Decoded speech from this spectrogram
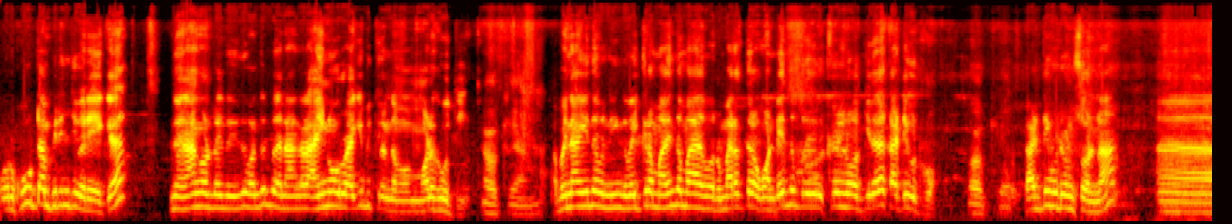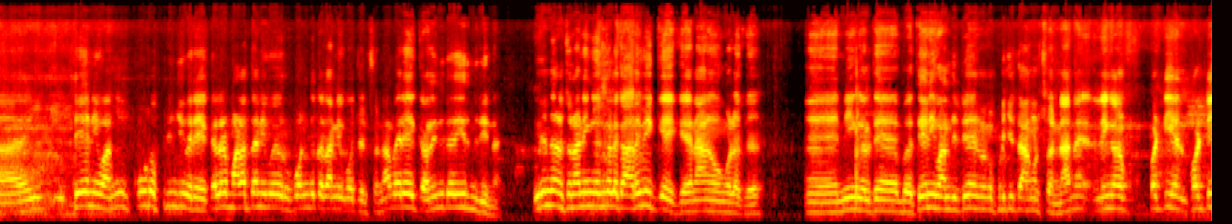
ஒரு கூட்டம் பிரிஞ்சு வரைக்க இந்த நாங்க கொண்டு வந்து இது வந்து இப்ப நாங்க ஐநூறு ரூபாய்க்கு விற்கிறோம் இந்த மிளகு ஊத்தி. ஓகே. அப்ப நாங்க இந்த நீங்க வைக்கிற மாதிரி இந்த ஒரு மரத்துல கொண்டு இந்த கீழ் நோக்கி தான் கட்டி விட்டுருவோம். ஓகே. கட்டி விட்டோம்னு சொன்னா ஆஹ் தேனி வந்து கூட பிரிஞ்சு வரைய மழை தண்ணி போய் ஒரு பொண்ணுக்கு தண்ணி போச்சுன்னு சொன்னா வரைக்க வந்து இது இருந்துட்டீங்க இருந்தேன்னு சொன்னா நீங்க எங்களுக்கு அறிவிக்க நாங்க உங்களுக்கு ஆஹ் நீங்கள் தே தேனி வந்துட்டு எங்களுக்கு பிடிச்சி தாங்கன்னு சொன்னா நீங்க பட்டி பட்டி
